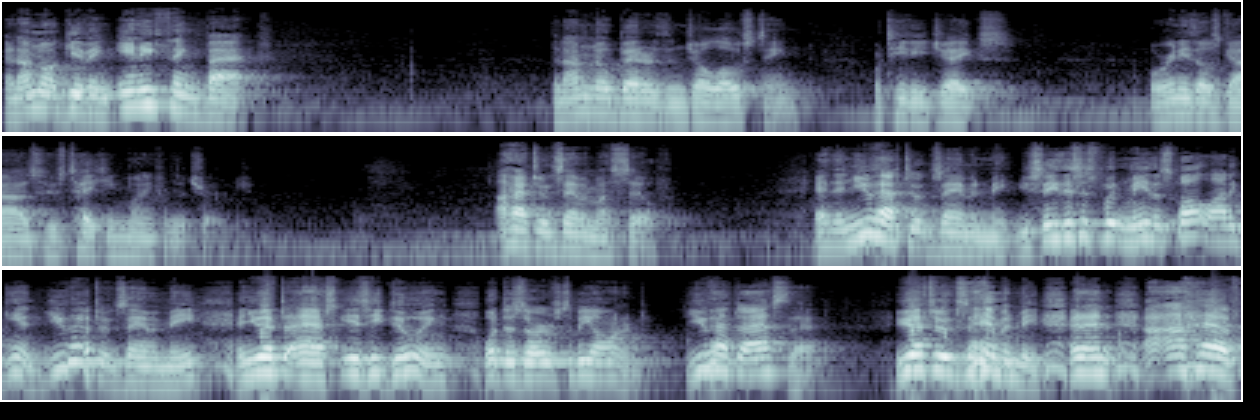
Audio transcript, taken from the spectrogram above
and I'm not giving anything back, then I'm no better than Joel Osteen or T.D. Jakes or any of those guys who's taking money from the church. I have to examine myself. And then you have to examine me. You see, this is putting me in the spotlight again. You have to examine me, and you have to ask, is he doing what deserves to be honored? You have to ask that. You have to examine me. And, and I have,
